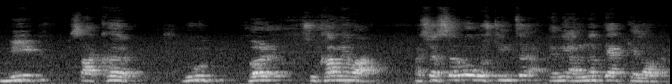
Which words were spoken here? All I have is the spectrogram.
मीठ साखर दूध फळ सुखामेवा अशा सर्व गोष्टींचा त्यांनी अन्नत्याग केला होता.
